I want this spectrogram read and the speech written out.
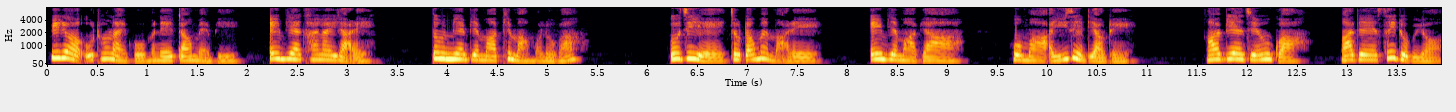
ပြီးတော့ဦးထွန်းနိုင်ကိုမနေတောင်းပန်ပြီးအိမ်ပြန်ခိုင်းလိုက်ရတယ်သူမမြန်ပြန်มาဖြစ်မှာမလို့ပါဦးကြီးရဲ့ကျုပ်တောင်းပန်ပါတယ်အိမ်ပြန်มาဗျာဟိုမှာအကြီးစင်တယောက်တည်းငါပြန်ခြင်းဦးကွာငါပြန်ရင်စိတ်တို့ပြီးတော့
